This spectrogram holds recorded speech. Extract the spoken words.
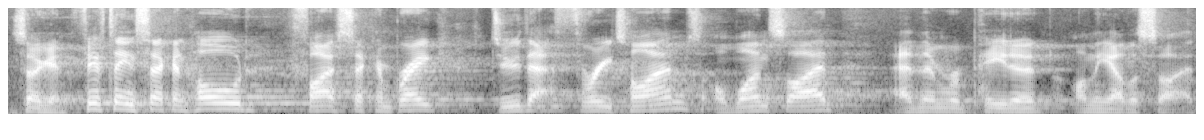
So again, 15 second hold, five second break, do that three times on one side and then repeat it on the other side.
